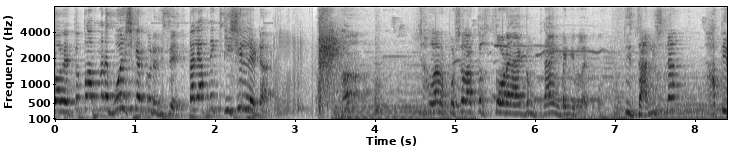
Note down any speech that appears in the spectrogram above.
দলের তো আপনারা বহিষ্কার করে দিছে। তাহলে আপনি কিসের লিডার শালার পোশালা তোর একদম ভেঙে ফেলাই দেবো। তুই জানিস না? হাতি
